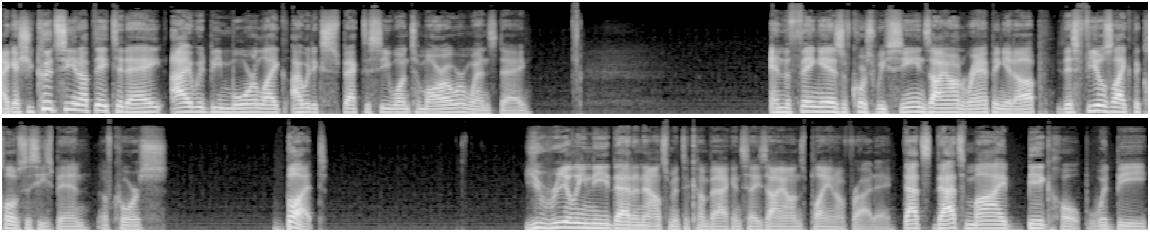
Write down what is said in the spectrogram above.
I guess you could see an update today. I would be more like I would expect to see one tomorrow or Wednesday. And the thing is, of course, we've seen Zion ramping it up. This feels like the closest he's been, of course. But you really need that announcement to come back and say Zion's playing on Friday. That's that's my big hope would be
